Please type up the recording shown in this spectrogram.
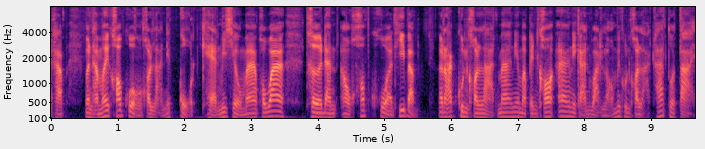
นะครับมันทำให้ครอบครัวของคอนหลาดเนี่ยโกรธแค้นมิเชลมาก เพราะว่าเธอดันเอาครอบครัวที่แบบ รักคุณคอนลาดมากเนี่ยมาเป็นข้ออ้างในการหวานล้อมให้คุณคอนลาดฆ่าตัวตาย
